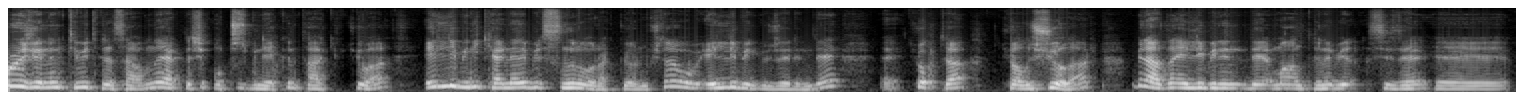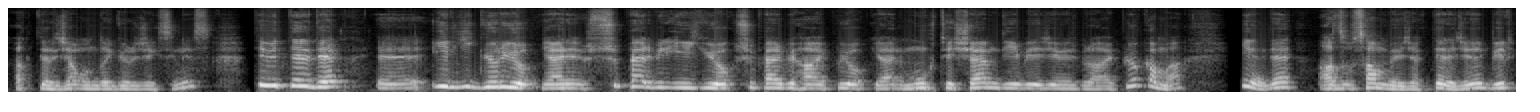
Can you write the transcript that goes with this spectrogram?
Projenin Twitter hesabında yaklaşık 30 bine yakın takipçi var. 50 bini kendileri bir sınır olarak görmüşler ama bu 50 bin üzerinde e, çok da çalışıyorlar. Birazdan 50 binin de mantığını bir size e, aktaracağım. Onu da göreceksiniz. Tweetleri de e, ilgi görüyor. Yani süper bir ilgi yok. Süper bir hype yok. Yani muhteşem diyebileceğimiz bir hype yok ama yine de azımsanmayacak derecede bir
